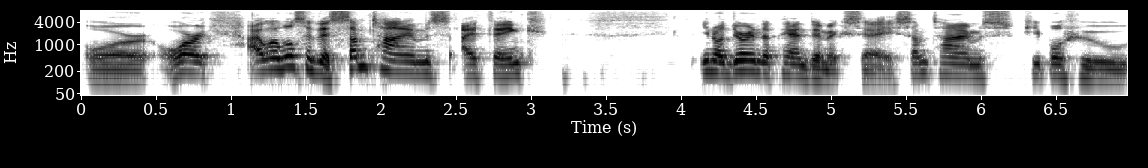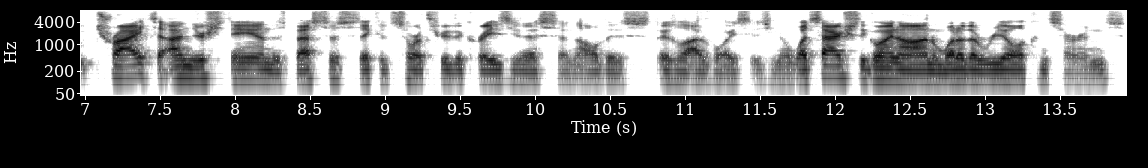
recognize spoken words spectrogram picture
or or I will say this. Sometimes I think, you know, during the pandemic, say sometimes people who try to understand as best as they could sort through the craziness and all this, there's a lot of voices. You know, what's actually going on? What are the real concerns?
